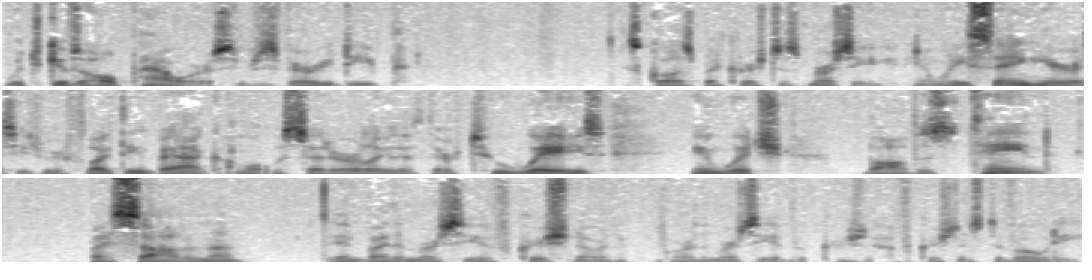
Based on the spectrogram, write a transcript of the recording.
which gives all powers, which is very deep." is caused by Krishna's mercy. And what he's saying here is he's reflecting back on what was said earlier, that there are two ways in which bhava is attained, by sadhana and by the mercy of Krishna or the, or the mercy of, of Krishna's devotee.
